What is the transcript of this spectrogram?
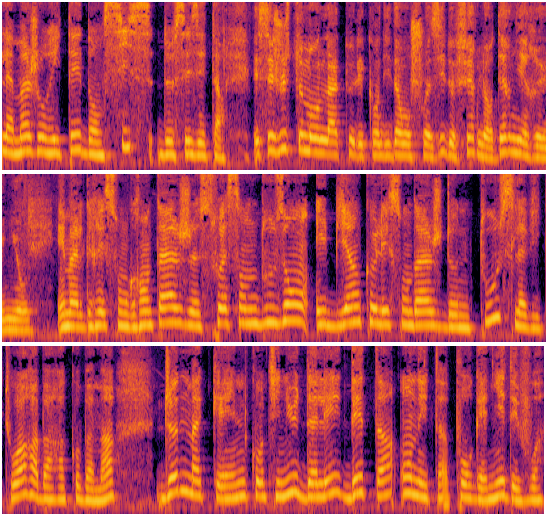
la majorité dans six de ces États. Et c'est justement là que les candidats ont choisi de faire leur dernière réunion. Et malgré son grand âge, 72 ans, et bien que les sondages donnent tous la victoire à Barack Obama, John McCain continue d'aller d'État en État pour gagner des voix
